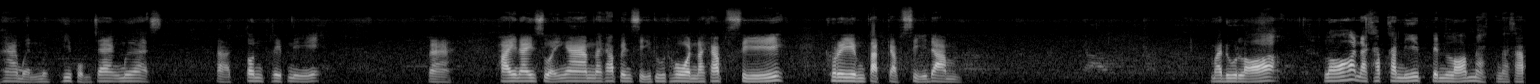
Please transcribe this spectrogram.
15 เหมือนที่ผมแจ้งเมื่อ ต้นคลิปนี้นะภายในสวยงามนะครับ เป็นสีทูโทนนะครับ สีครีมตัดกับสีดำมาดูล้อล้อนะครับคันนี้เป็นล้อแม็กนะครับ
